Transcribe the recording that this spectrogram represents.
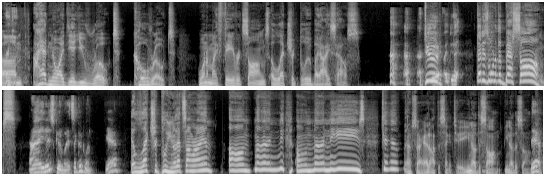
Um, I had no idea you wrote co-wrote one of my favorite songs, "Electric Blue" by Icehouse. Dude, did. that is one of the best songs. Uh, it is a good one. It's a good one. Yeah. Electric Blue. You know that song, Ryan? On my knee, on my knees. Tell- Oh, sorry, I don't have to sing it to you. You know the song. You know the song. Yeah.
